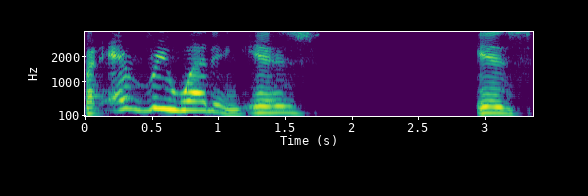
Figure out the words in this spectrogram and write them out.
But every wedding is is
